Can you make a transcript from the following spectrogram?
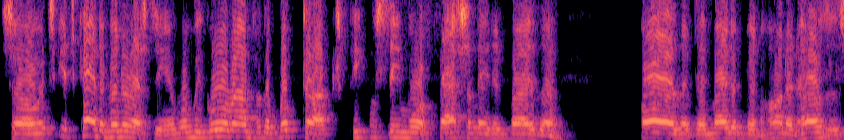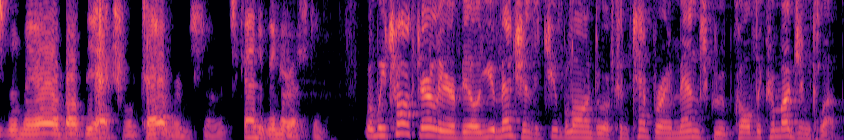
So it's it's kind of interesting. And when we go around for the book talks, people seem more fascinated by the awe that they might have been haunted houses than they are about the actual taverns. So it's kind of interesting. When we talked earlier, Bill, you mentioned that you belong to a contemporary men's group called the Curmudgeon Club.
